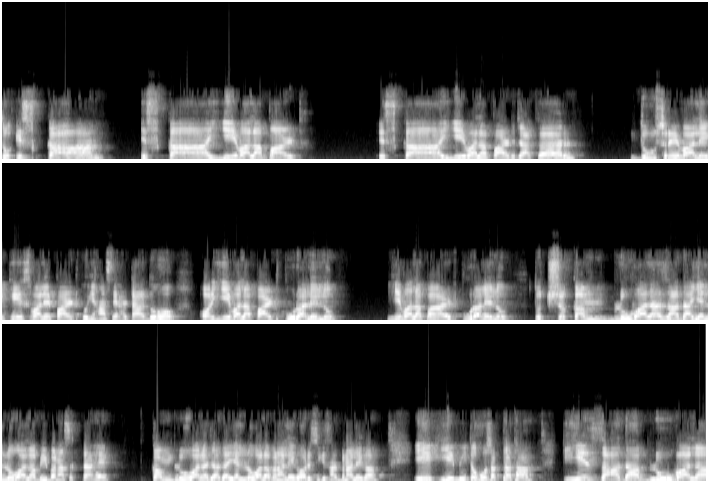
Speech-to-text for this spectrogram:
तो इसका इसका ये वाला पार्ट इसका ये वाला पार्ट जाकर दूसरे वाले के, इस वाले पार्ट को यहाँ से हटा दो और ये वाला पार्ट पूरा ले लो। ये वाला पार्ट पूरा ले लो। तो कम ब्लू वाला ज़्यादा येलो वाला भी बना सकता है। कम ब्लू वाला ज़्यादा येलो वाला बना लेगा और इसी के साथ बना लेगा। एक ये भी तो हो सकता था कि ये ज़्यादा ब्लू वाला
